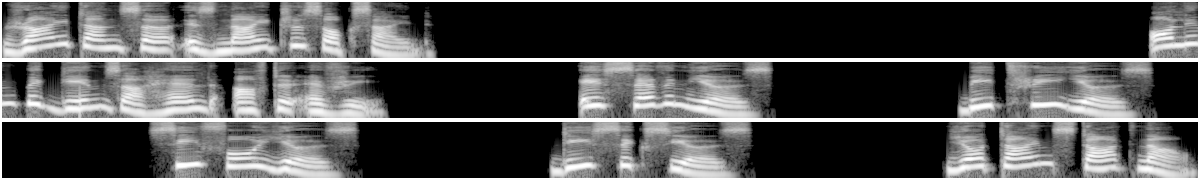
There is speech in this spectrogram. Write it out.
Right answer is nitrous oxide. Olympic Games are held after every A. 7 years B. 3 years C. 4 years D. 6 years Your time start now.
